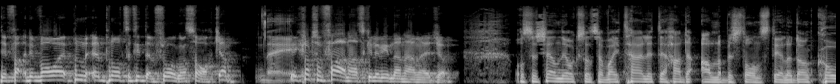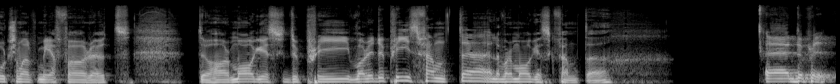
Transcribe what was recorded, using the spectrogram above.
Det, det var på, på något sätt inte en fråga om saken. Det är nej. klart som fan han skulle vinna den här majorn. Och så kände jag också att så här, Vitality hade alla beståndsdelar. En coach som varit med förut. Du har Magisk Dupree. Var det Duprees femte eller var det Magisk femte? Eh, Dupree.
